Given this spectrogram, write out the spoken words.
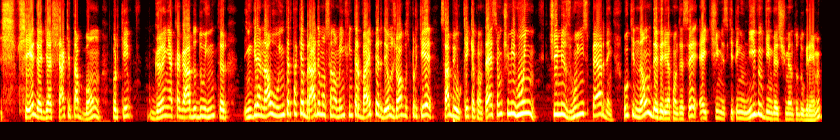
Chega de achar que tá bom porque ganha cagado do Inter em Grenal, o Inter tá quebrado emocionalmente, o Inter vai perder os jogos, porque sabe o que que acontece? É um time ruim. Times ruins perdem. O que não deveria acontecer é times que têm o nível de investimento do Grêmio,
